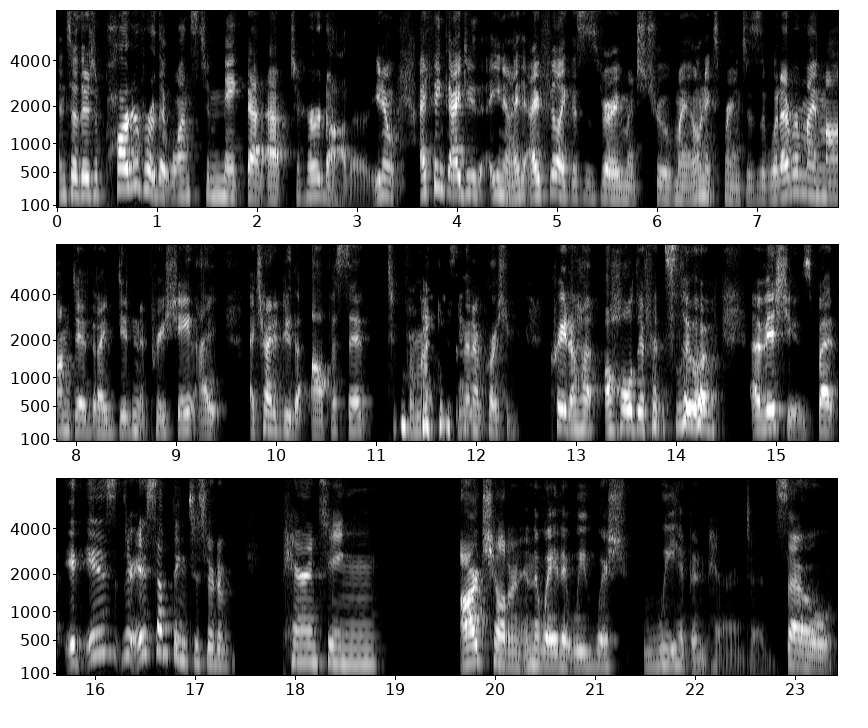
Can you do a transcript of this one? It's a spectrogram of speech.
and so there's a part of her that wants to make that up to her daughter. You know i think i do you know i, I feel like this is very much true of my own experiences. That whatever my mom did that i didn't appreciate i i try to do the opposite to, for my kids. And then of course you create a, a whole different slew of of issues. But it is there is something to sort of parenting our children in the way that we wish we had been parented. So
